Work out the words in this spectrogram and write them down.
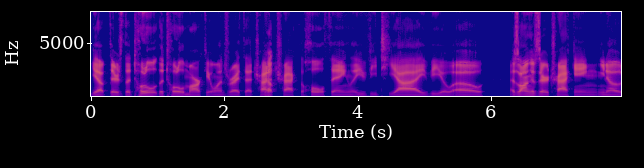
Yep, there's the total the total market ones, right? That try Yep. to track the whole thing, like VTI, VOO. As long as they're tracking, you know,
